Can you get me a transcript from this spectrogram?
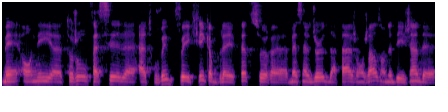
Mais on est euh, toujours facile à, trouver. Vous pouvez écrire comme vous l'avez fait sur Messenger de la page On On a des gens de,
